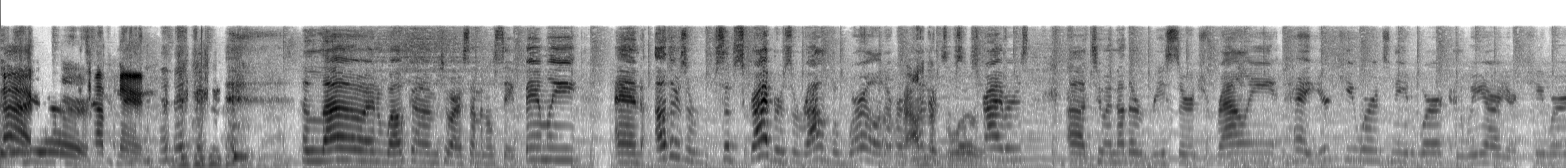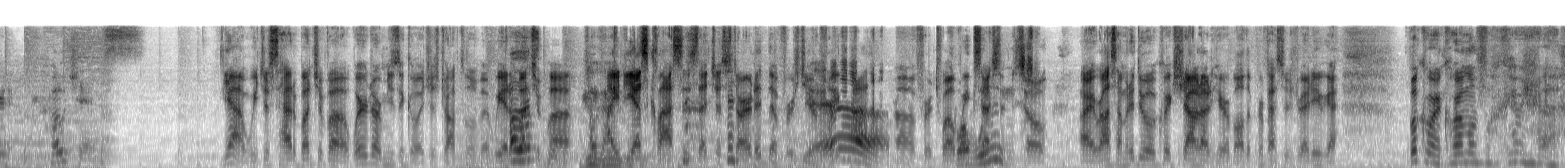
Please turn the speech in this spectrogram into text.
Hey, Hello and welcome to our Seminole State family and others are subscribers around the world, over around hundreds of subscribers, uh, to another research rally. Hey, your keywords need work, and we are your keyword coaches. Yeah, we just had a bunch of. Uh, where did our music go? It just dropped a little bit. We had a Oh, bunch of uh, cool. IDS classes that just started the first year Yeah. Path, uh, for a 12 week 12 session. weeks. So, all right, Ross, I'm going to do a quick shout out here of all the professors. Ready? We got Bookhorn, Cornwall. Uh,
